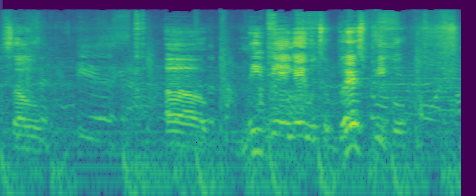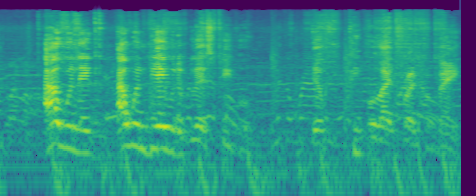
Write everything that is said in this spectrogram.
So, uh, me being able to bless people, I wouldn't able, I wouldn't be able to bless people if people like Frank the Bank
